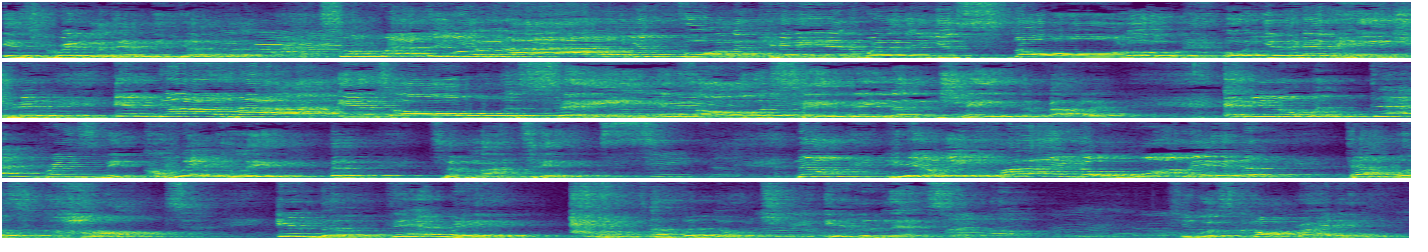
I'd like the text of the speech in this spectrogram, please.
is greater than the other. So whether you lied or you fornicated, whether you stole or, or you had hatred, in God's eye, it's all the same. It's all the same. There ain't nothing changed about it. And you know what? That brings me quickly to my text. Now, here we find a woman that was caught in the very act of adultery. Isn't that something? She was caught right in it.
